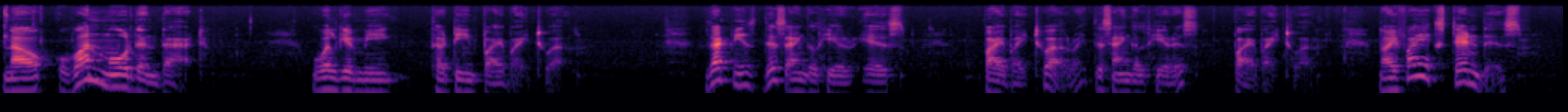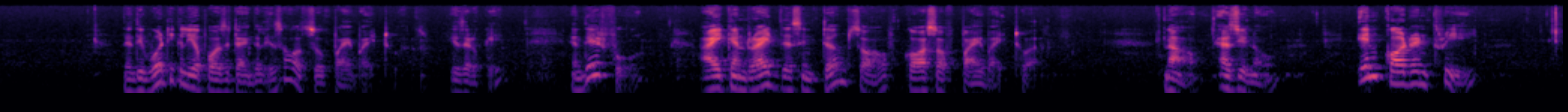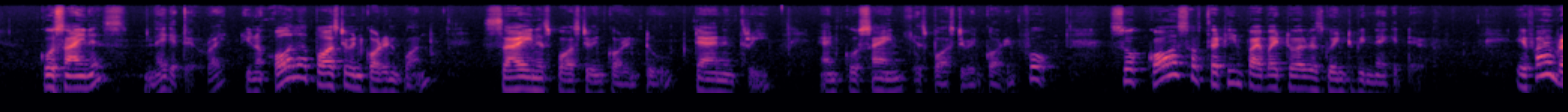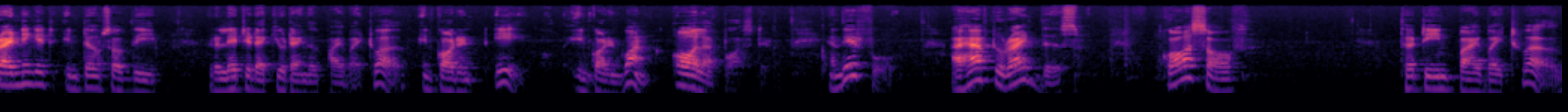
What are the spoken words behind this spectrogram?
Now one more than that will give me 13 pi by 12 that means this angle here is pi by 12 right? This angle here is pi by 12 now if I extend this then the vertically opposite angle is also pi by 12. Is that okay? And therefore, I can write this in terms of cos of pi by 12. Now, as you know, in quadrant 3, cosine is negative, right? You know, all are positive in quadrant 1, sine is positive in quadrant 2, tan in 3, and cosine is positive in quadrant 4. So cos of 13 pi by 12 is going to be negative. If I am writing it in terms of the related acute angle pi by 12 in quadrant A, in quadrant 1, all are positive. And therefore, I have to write this cos of 13 pi by 12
